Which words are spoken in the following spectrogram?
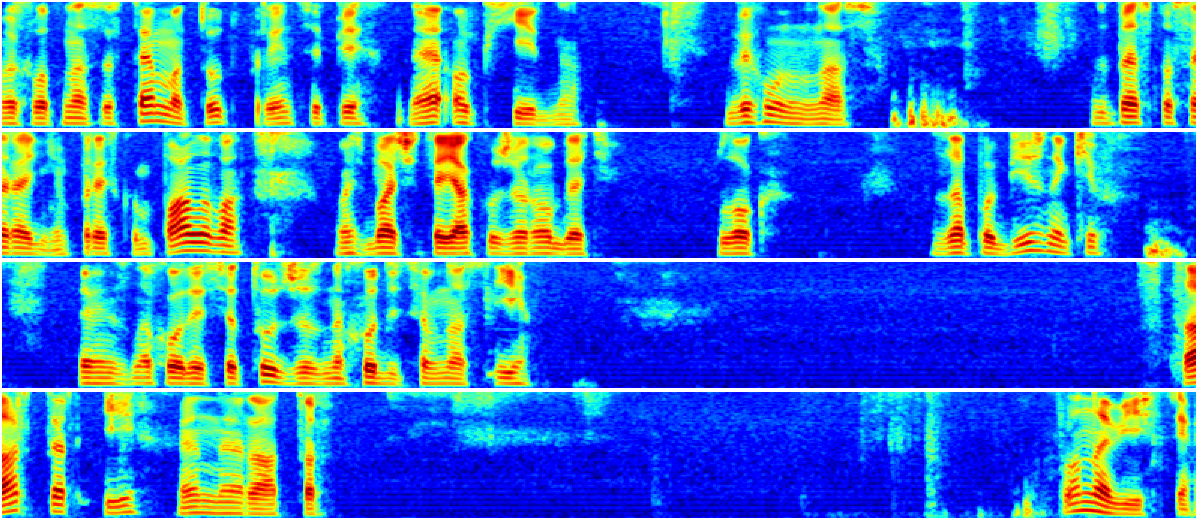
вихлопна система тут, в принципі, необхідна. Двигун у нас з безпосереднім приском палива. Ось бачите, як вже роблять блок запобіжників, де він знаходиться. Тут же знаходиться в нас і стартер і генератор. По навісті.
